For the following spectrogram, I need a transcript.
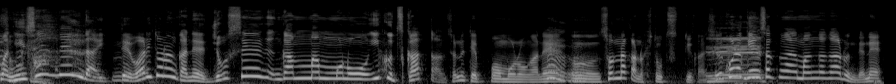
まあ2000年代って割となんかね女性ガンマンものをいくつかあったんですよね鉄砲ものがね、ううん。ん。その中の一つっていう感じでこれは原作が漫画があるんでね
